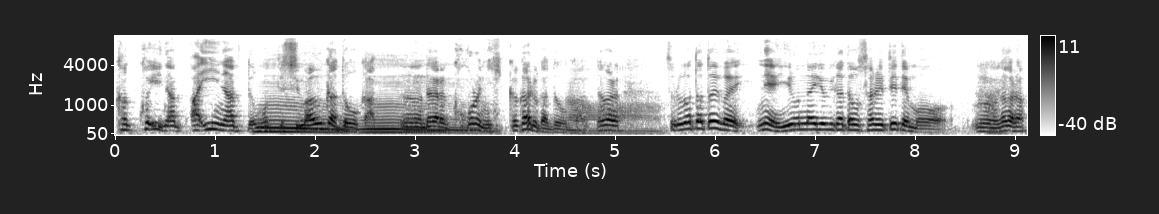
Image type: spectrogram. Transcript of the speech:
かっこいいなあいいなって思ってしまうかどうか。うん、だから心に引っかかるかどうか。だからそれが例えばねいろんな呼び方をされてても、うん、だから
